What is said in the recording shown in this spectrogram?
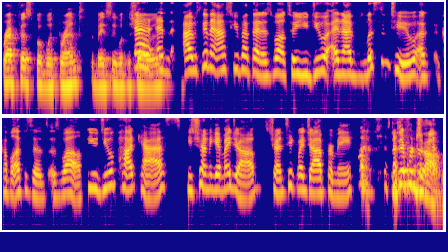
breakfast, but with Brent. Basically, what the show Yeah, is. and I was going to ask you about that as well. So you do, and I've listened to a, a couple episodes as well. You do a podcast. He's trying to get my job. He's trying to take my job from me. it's a different job.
